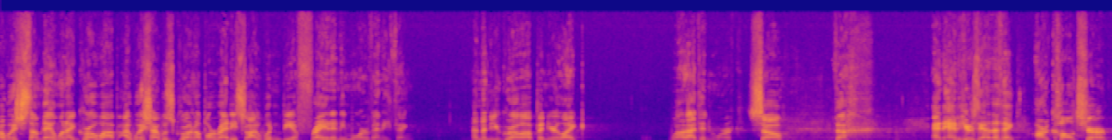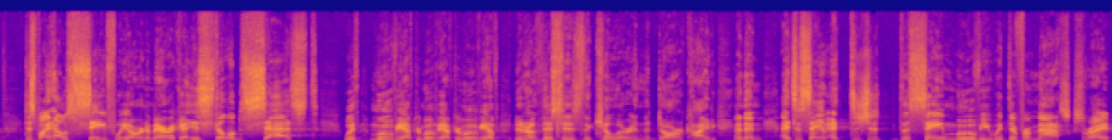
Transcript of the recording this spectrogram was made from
I wish someday when I grow up, I wish I was grown up already so I wouldn't be afraid anymore of anything. And then you grow up and you're like, well, that didn't work. So the and, and here's the other thing. Our culture, despite how safe we are in America, is still obsessed with movie after movie after movie of no no this is the killer in the dark hiding. And then it's the same it's just the same movie with different masks right?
